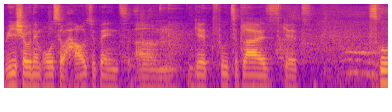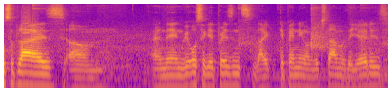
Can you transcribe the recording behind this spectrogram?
We show them also how to paint, um, get food supplies, get school supplies, um, and then we also get presents, like depending on which time of the year it is.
